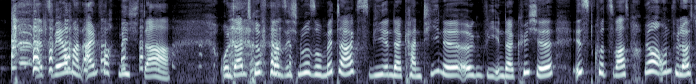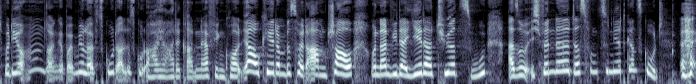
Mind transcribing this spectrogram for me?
als wäre man einfach nicht da. Und dann trifft man sich nur so mittags wie in der Kantine, irgendwie in der Küche, isst kurz was. Ja, und wie läuft's bei dir? Hm, danke, bei mir läuft's gut, alles gut. Ah ja, hatte gerade einen nervigen Call. Ja, okay, dann bis heute Abend, ciao. Und dann wieder jeder Tür zu. Also ich finde, das funktioniert ganz gut.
